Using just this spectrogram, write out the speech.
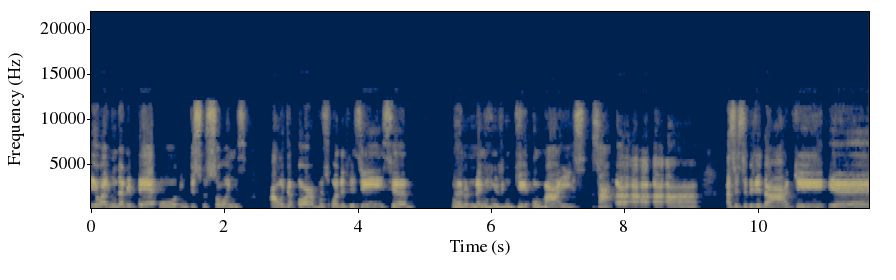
Eu ainda me pego em discussões onde corpos com deficiência, mano, nem reivindicam mais, sabe? A, a, a, a acessibilidade, é,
